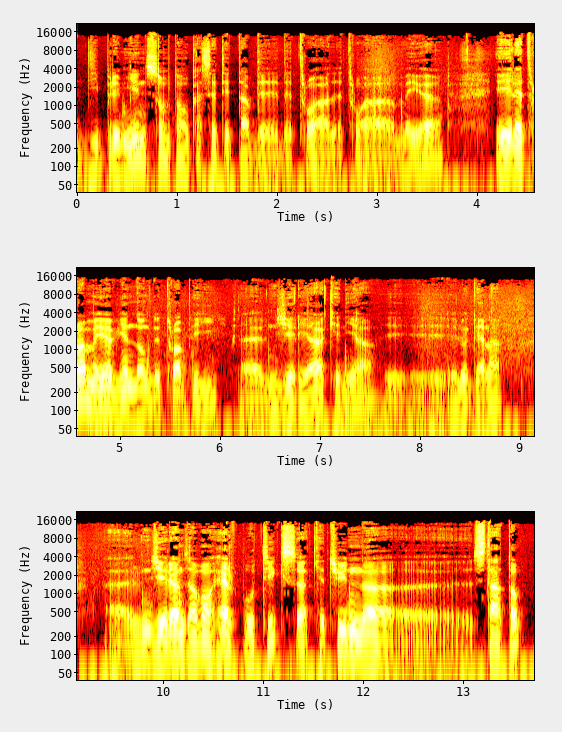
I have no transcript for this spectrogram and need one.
dix premiers, nous sommes donc à cette étape des, trois, des meilleurs. Et les trois meilleurs viennent donc de trois pays, Nigeria, Kenya et, le Ghana. le Nigeria, nous avons Health Botics, qui est une start-up euh,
